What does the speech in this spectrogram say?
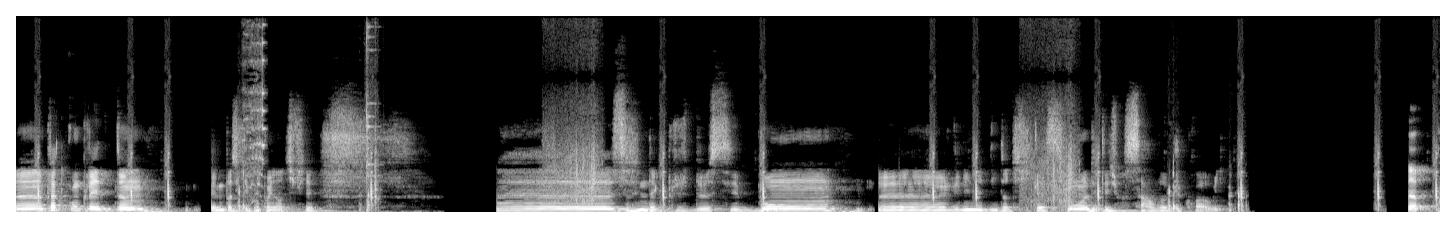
Euh, plate complète. Je sais même pas ce qu'il faut pour identifier. Euh, ça c'est une dague plus 2, c'est bon. Euh, les lignes d'identification, elles étaient sur Sarvok, je crois, oui. Hop.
